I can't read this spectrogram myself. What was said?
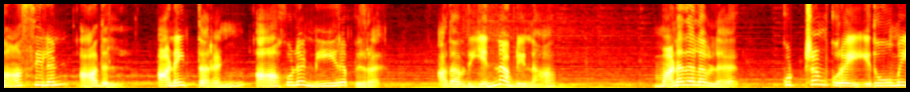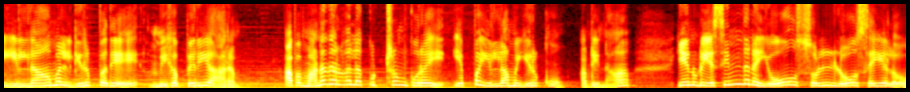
மாசிலன் ஆதல் அனைத்தரன் ஆகுல நீர பிற. அதாவது என்ன அப்படின்னா மனதளவில் குற்றம் குறை எதுவுமே இல்லாமல் இருப்பதே மிகப்பெரிய அறம். அப்போ மனதளவில் குற்றம் குறை எப்போ இல்லாமல் இருக்கும் அப்படின்னா என்னுடைய சிந்தனையோ சொல்லோ செயலோ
